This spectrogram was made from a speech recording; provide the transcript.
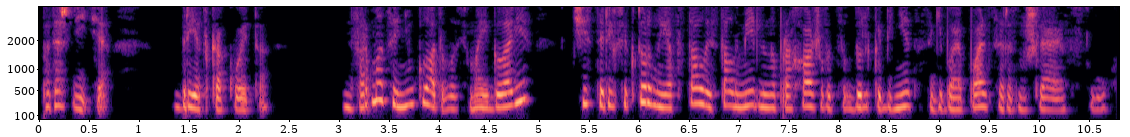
Подождите. Бред какой-то. Информация не укладывалась в моей голове. Чисто рефлекторно я встала и стала медленно прохаживаться вдоль кабинета, загибая пальцы, размышляя вслух.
